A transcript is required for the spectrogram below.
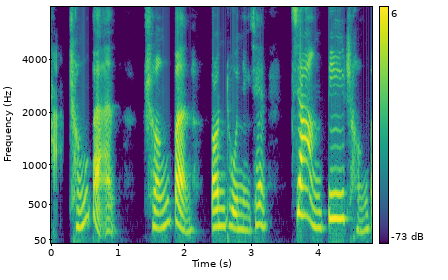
ค่ะ成本成本ต้นทุนอย่างเช่น降低成本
